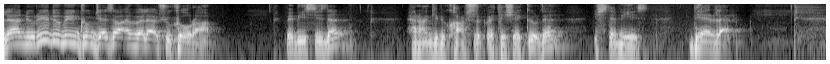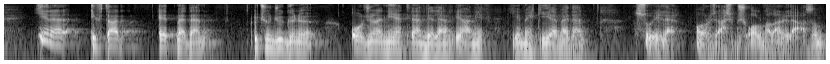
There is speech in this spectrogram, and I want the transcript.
La nuridu minkum cezaen ve la şükura. Ve biz sizden herhangi bir karşılık ve teşekkür de istemeyiz derler. Yine iftar etmeden üçüncü günü orucuna niyetlendiler. Yani yemek yemeden su ile orucu açmış olmaları lazım.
